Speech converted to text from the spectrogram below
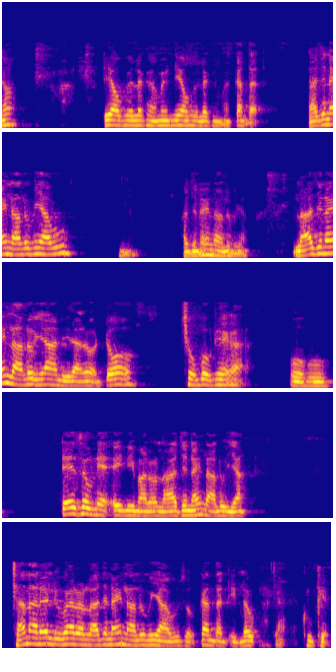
နော်တယောက်ပဲလက်ခံမယ်နှစ်ယောက်ပဲလက်ခံမယ်ကန့်သက်ဒါကြတိုင်းလာလို့မရဘူးဒါကြတိုင်းလာလို့မရလာကြတိုင်းလာလို့ရနေတာတော့တော ခြုံပုတ်ထဲကဟိုဟိုတဲဆုပ်နဲ့အိမ်ဒီမှာတော့လာကြတိုင်းလာလို့ရချမ်းသာတဲ့လူကတော့လာကြတိုင်းလာလို့မရဘူးဆိုကန့်သက်တွေလောက်လာကြခုခေတ်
